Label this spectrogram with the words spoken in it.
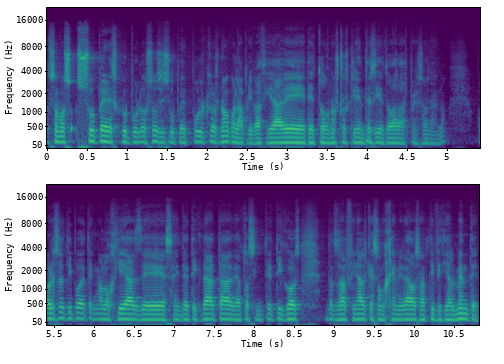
Somos súper escrupulosos y súper pulcros ¿no? con la privacidad de, todos nuestros clientes y de todas las personas. ¿no? Por ese tipo de tecnologías de synthetic data, de datos sintéticos, datos al final que son generados artificialmente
